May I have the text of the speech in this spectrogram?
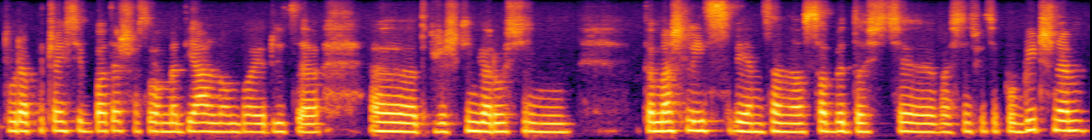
która po części była też osobą medialną, bo jej rodzice e, to przecież Kinga Rusin, Tomasz Lis, więc znane osoby dość e, właśnie w świecie publicznym.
